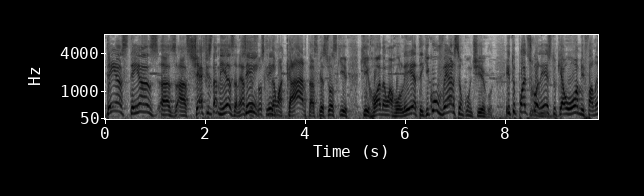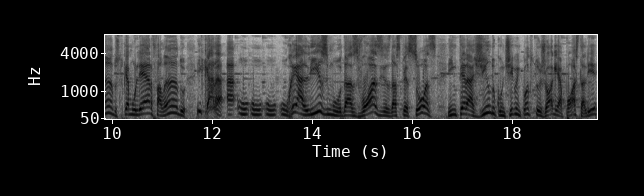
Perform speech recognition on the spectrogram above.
Tem as, tem as, as, as chefes da mesa, né? As Sim, pessoas que sim. dão a carta, as pessoas que, que rodam a roleta e que conversam contigo. E tu pode escolher se tu quer homem falando, se tu quer mulher falando. E, cara, a- o, o, o, o realismo das vozes das pessoas interagindo contigo enquanto tu joga e aposta ali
